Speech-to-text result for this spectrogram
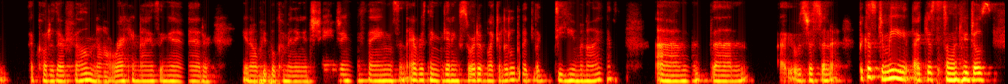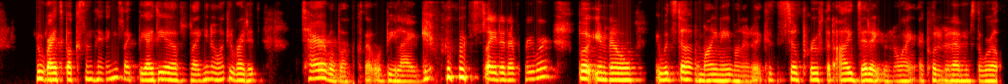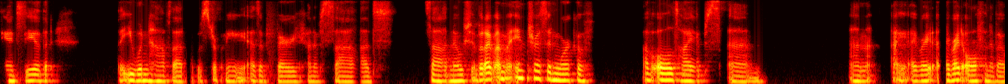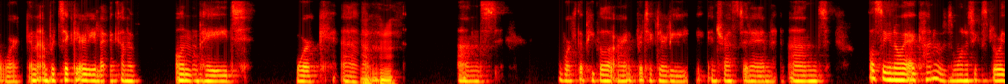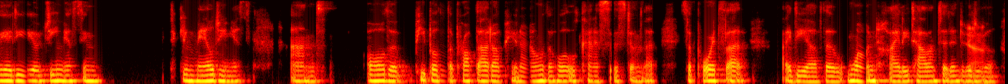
cut of their film, not recognizing it, or you know people coming in and changing things and everything getting sort of like a little bit like dehumanized. Um, then it was just an because to me, like just someone who does who writes books and things, like the idea of like, you know, I could write a terrible book that would be like slated everywhere, but you know, it would still have my name on it. It could still prove that I did it. You know, I, I put it out into the world. The idea that that you wouldn't have that was struck me as a very kind of sad, sad notion. But I, I'm interested in work of of all types. Um, and I, I write I write often about work and, and particularly like kind of unpaid work um, mm-hmm. and work that people aren't particularly interested in. And also, you know, I, I kind of wanted to explore the idea of genius, in particularly male genius, and all the people that prop that up, you know, the whole kind of system that supports that idea of the one highly talented individual.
